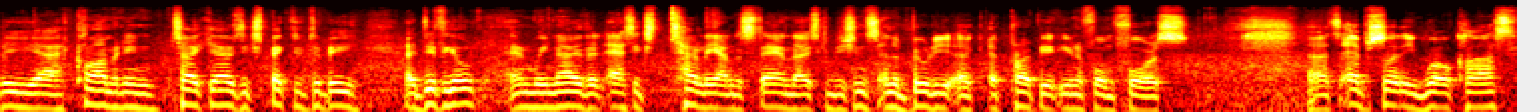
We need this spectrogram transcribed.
the uh, climate in Tokyo is expected to be uh, difficult, and we know that ASICS totally understand those conditions and have built an appropriate uniform for us. Uh, it's absolutely world class.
